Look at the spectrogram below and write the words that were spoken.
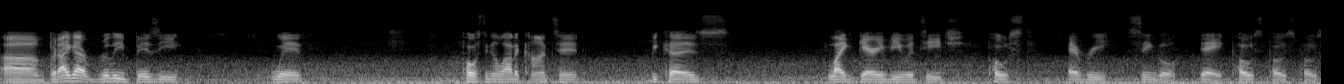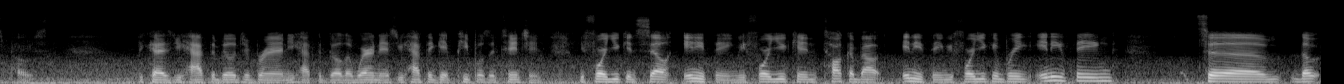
Um, but I got really busy with posting a lot of content because like Gary Vee would teach, post every single day. Post, post, post, post because you have to build your brand, you have to build awareness, you have to get people's attention before you can sell anything, before you can talk about anything, before you can bring anything to the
